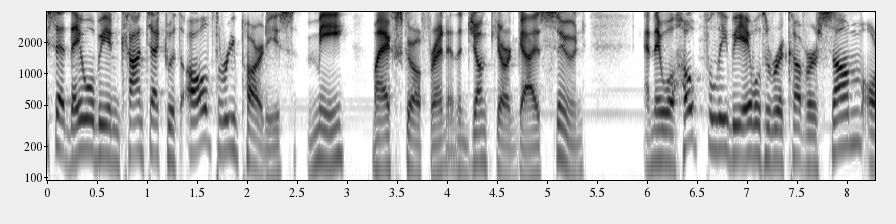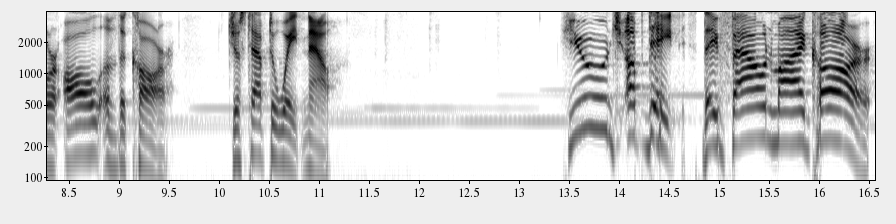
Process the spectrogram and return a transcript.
said they will be in contact with all three parties me, my ex girlfriend, and the junkyard guys soon, and they will hopefully be able to recover some or all of the car. Just have to wait now. Huge update! They found my car!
